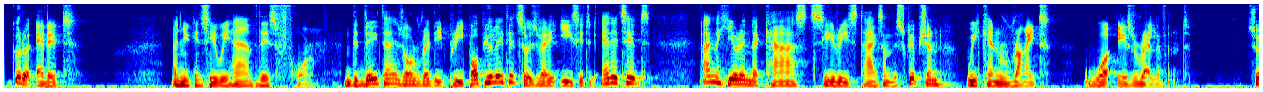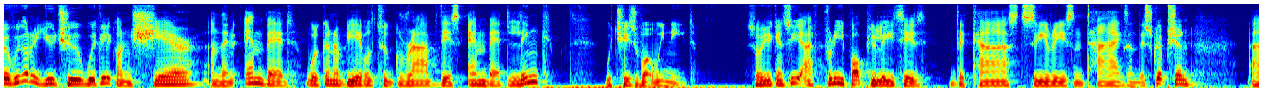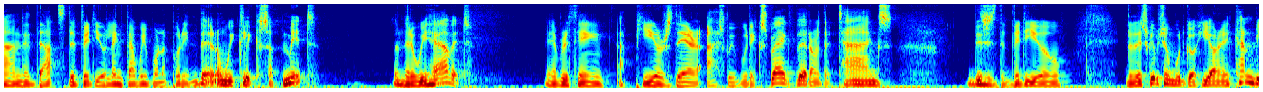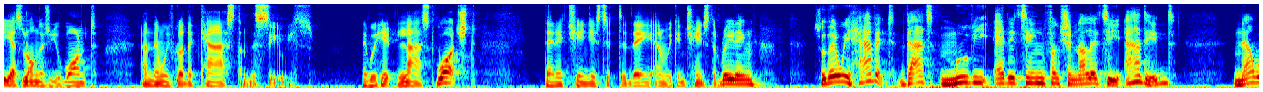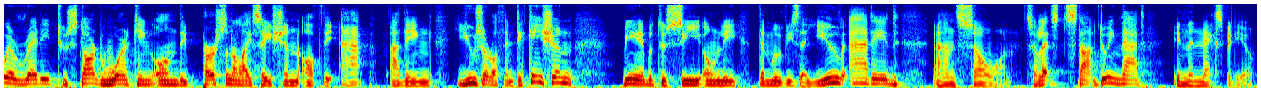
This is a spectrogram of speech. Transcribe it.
go to edit, and you can see we have this form. The data is already pre-populated, so it's very easy to edit it. And here in the cast, series, tags, and description, we can write what is relevant. So if we go to YouTube, we click on share and then embed, we're going to be able to grab this embed link, which is what we need. So you can see I've pre-populated the cast, series, and tags and description, and that's the video link that we want to put in there. And we click submit, and there we have it. Everything appears there as we would expect. There are the tags. This is the video. The description would go here and it can be as long as you want. And then we've got the cast and the series. If we hit last watched, then it changes to today and we can change the rating. So there we have it. That movie editing functionality added. Now we're ready to start working on the personalization of the app, adding user authentication, being able to see only the movies that you've added, and so on. So let's start doing that in the next video.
